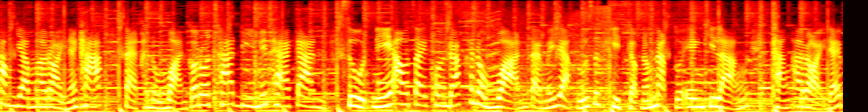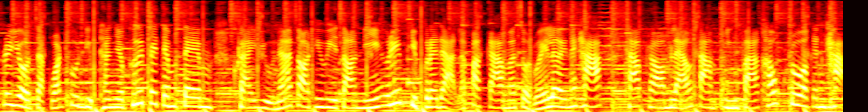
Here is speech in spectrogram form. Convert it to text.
ทำยำอร่อยนะคะ แต่ขนมหวานก็รสชาติดีไม่แพ้กัน สูตรนี้เอาใจคนรักขนมหวาน แต่ไม่อยากรู้สึกผิดกับน้ำหนักตัวเองทีหลัง ทั้งอร่อยได้ประโยชน์จากวัตถุดิบธัญพืชไปเต็มๆ ใครอยู่หน้าจอทีวีตอนนี้รีบหยิบกระดาษและปากกามาจดไว้เลยนะคะ ถ้าพร้อมแล้วตามอิงฟ้าเข้าครัวกันค่ะ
